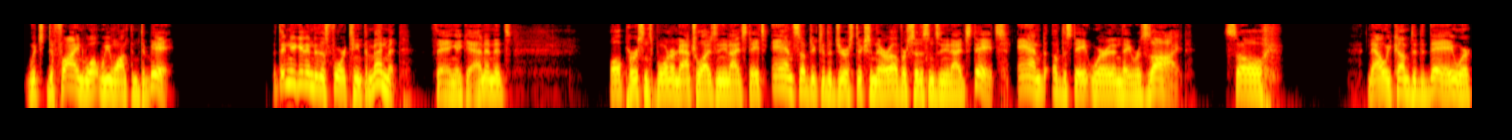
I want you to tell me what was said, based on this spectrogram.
which defined what we want them to be. But then you get into this 14th Amendment thing again, and it's all persons born or naturalized in the United States and subject to the jurisdiction thereof are citizens of the United States and of the state wherein they reside. So now we come to today where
